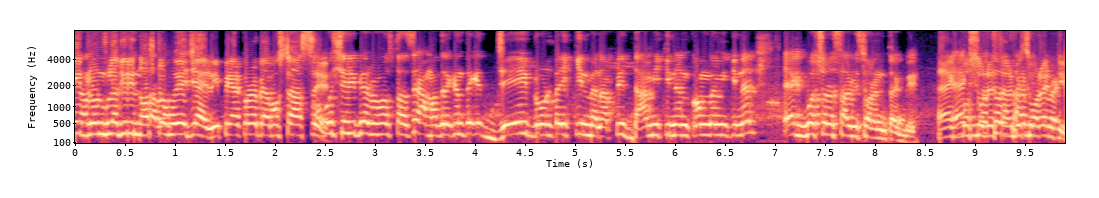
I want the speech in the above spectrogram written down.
এই drone ড্রোনগুলা যদি নষ্ট হয়ে যায় রিপেয়ার করার ব্যবস্থা আছে? অবশ্যই রিপেয়ার ব্যবস্থা আছে। আমাদের এখান থেকে যেই ড্রোনটাই কিনবেন আপনি দামি কিনেন কম দামি কিনেন এক বছরের সার্ভিস ওয়ারেন্টি থাকবে। এক বছরের service warranty।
